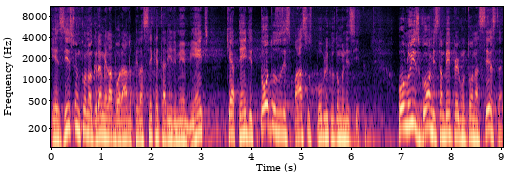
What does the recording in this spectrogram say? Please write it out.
existe um cronograma elaborado pela Secretaria de Meio Ambiente que atende todos os espaços públicos do município. O Luiz Gomes também perguntou na sexta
